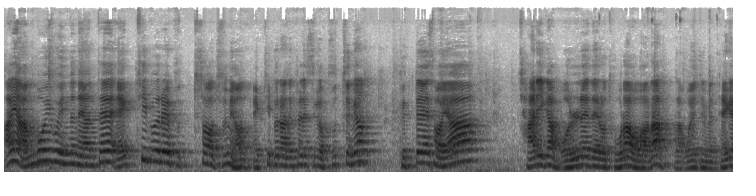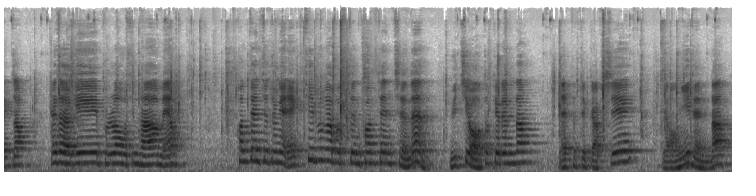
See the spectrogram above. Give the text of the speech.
아예 안 보이고 있는 애한테 액티브를 붙여주면 액티브라는 클래스가 붙으면 그때서야 자리가 원래대로 돌아와라 라고 해주면 되겠죠? 그래서 여기 불러오신 다음에요. 컨텐츠 중에 액티브가 붙은 컨텐츠는 위치가 어떻게 된다? 레프트 값이 0이 된다.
